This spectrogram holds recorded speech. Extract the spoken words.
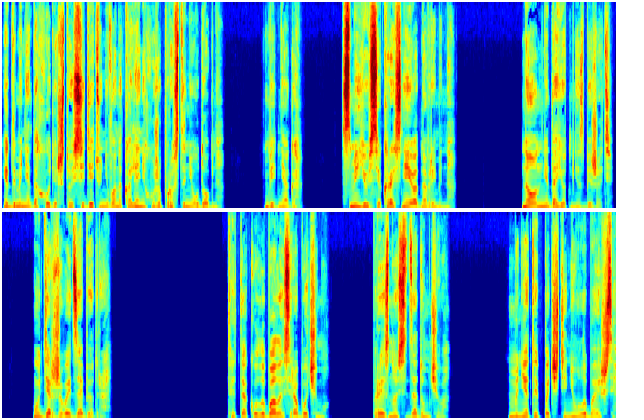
и до меня доходит, что сидеть у него на коленях уже просто неудобно. Бедняга. Смеюсь и краснею одновременно. Но он не дает мне сбежать. Удерживает за бедра. «Ты так улыбалась рабочему», — произносит задумчиво. «Мне ты почти не улыбаешься».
